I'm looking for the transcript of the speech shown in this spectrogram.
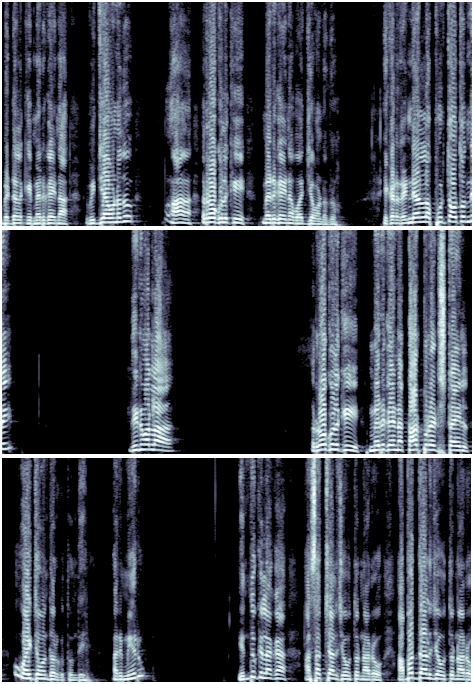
బిడ్డలకి మెరుగైన విద్య ఉండదు రోగులకి మెరుగైన వైద్యం ఉండదు. ఇక్కడ రెండేళ్ళలో పూర్తవుతుంది. దీనివల్ల రోగులకి మెరుగైన కార్పొరేట్ స్టైల్ వైద్యం దొరుకుతుంది. మరి మీరు? ఎందుకు ఇలాగా అసత్యాలు చెబుతున్నారు అబద్ధాలు చెబుతున్నారు?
